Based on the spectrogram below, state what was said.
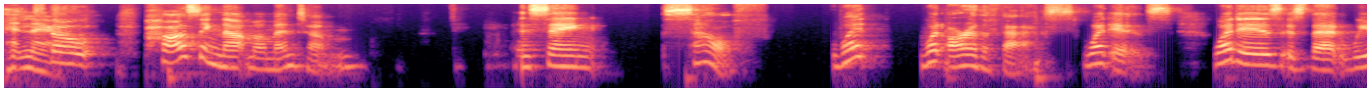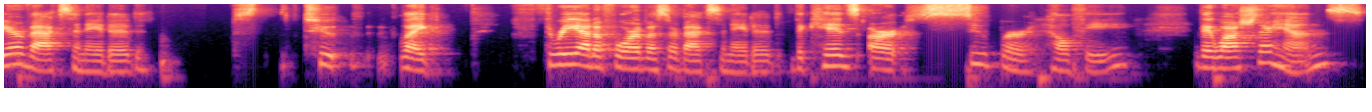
Been there. So pausing that momentum and saying, self, what what are the facts? What is? What is is that we are vaccinated. Two like three out of four of us are vaccinated. The kids are super healthy. They wash their hands.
